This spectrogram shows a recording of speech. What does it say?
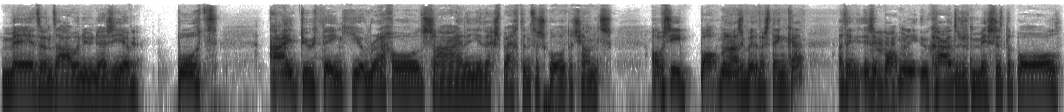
murder and Darwin Nunez here. But I do think your record sign and you'd expect him to score the chance. Obviously, Botman has a bit of a stinker. I think, is it Botman who kind of just misses the ball?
